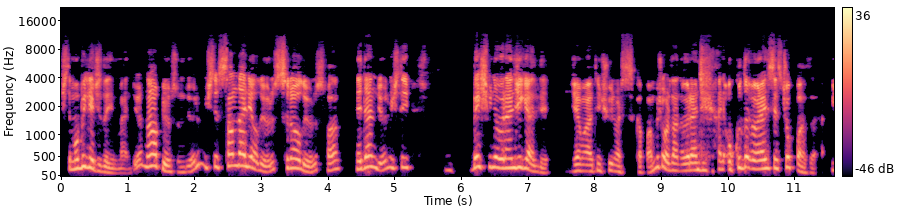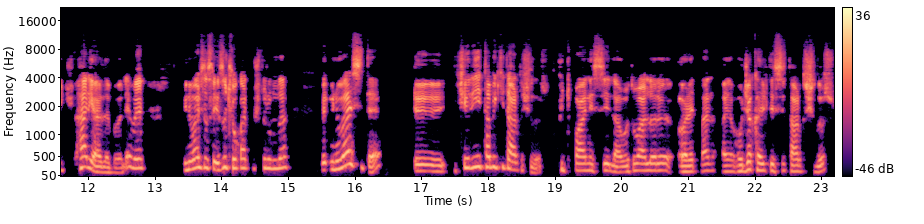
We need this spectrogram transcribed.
İşte mobilyacıdayım ben diyor. Ne yapıyorsun diyorum. İşte sandalye alıyoruz, sıra alıyoruz falan. Neden diyorum. İşte 5000 öğrenci geldi. Cemalet'in şu üniversitesi kapanmış. Oradan öğrenci hani okulda öğrenci sayısı çok fazla. Her yerde böyle ve üniversite sayısı çok artmış durumda. Ve üniversite e, içeriği tabii ki tartışılır. Kütüphanesi, laboratuvarları, öğretmen, e, hoca kalitesi tartışılır.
